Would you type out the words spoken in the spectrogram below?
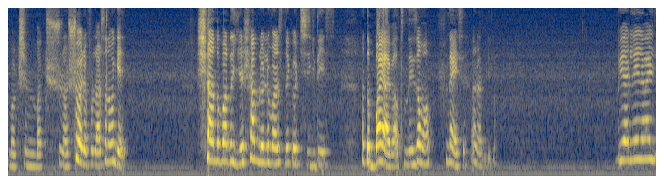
Bak şimdi bak şuradan şöyle fırlarsan ama gel. Şu anda bu arada yaşamla ölüm arasındaki o çizgideyiz. Hatta bayağı bir altındayız ama neyse önemli değil. Bir yerlere böyle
